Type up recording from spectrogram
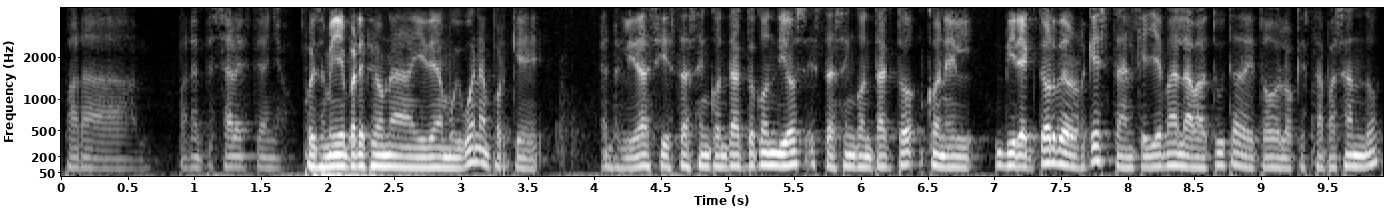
para, para empezar este año. Pues a mí me parece una idea muy buena porque en realidad si estás en contacto con Dios, estás en contacto con el director de la orquesta, el que lleva la batuta de todo lo que está pasando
